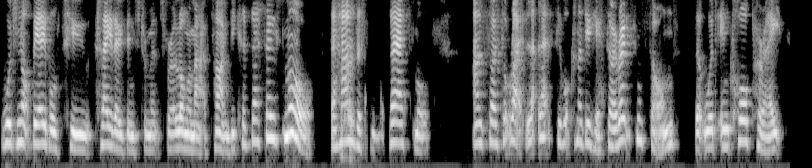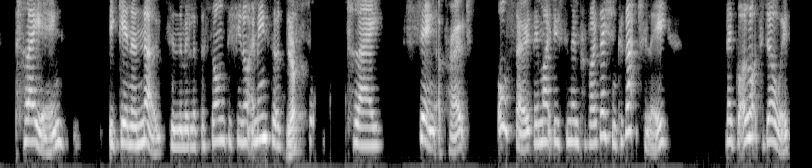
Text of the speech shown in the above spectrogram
would not be able to play those instruments for a long amount of time because they're so small. Their hands right. are small, they're small. And so I thought, right, let, let's see what can I do here. So I wrote some songs that would incorporate playing beginner notes in the middle of the songs, if you know what I mean. So it'd be yep. a play, sing approach. Also, they might do some improvisation because actually they've got a lot to deal with.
